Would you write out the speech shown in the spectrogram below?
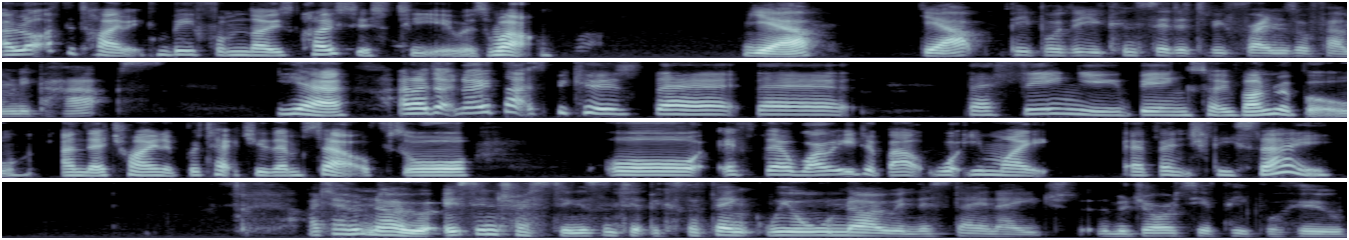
a lot of the time it can be from those closest to you as well yeah. Yeah. People that you consider to be friends or family, perhaps. Yeah. And I don't know if that's because they're they're they're seeing you being so vulnerable and they're trying to protect you themselves or or if they're worried about what you might eventually say. I don't know. It's interesting, isn't it? Because I think we all know in this day and age that the majority of people who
